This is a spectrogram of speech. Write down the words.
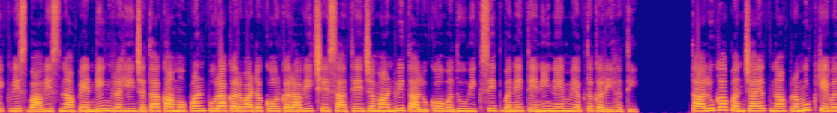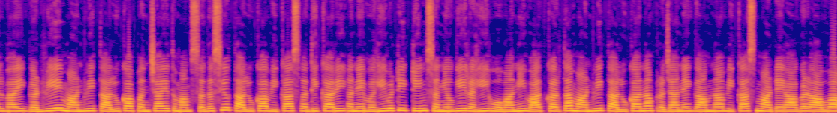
એકવીસ બાવીસના પેન્ડિંગ રહી જતા કામો પણ પૂરા કરવા ટકોર કરાવી છે, સાથે જ માંડવી તાલુકો વધુ વિકસિત બને તેની નેમ વ્યક્ત કરી હતી. તાલુકા પંચાયતના પ્રમુખ કેવલભાઈ ગઢવીએ માંડવી તાલુકા પંચાયતમાં સદસ્ય તાલુકા વિકાસ અધિકારી અને વહીવટી ટીમ સંયોગી રહી હોવાની વાત કરતા માંડવી તાલુકાના પ્રજાને ગામના વિકાસ માટે આગળ આવવા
